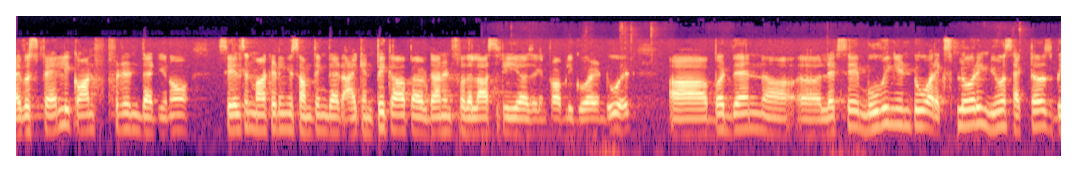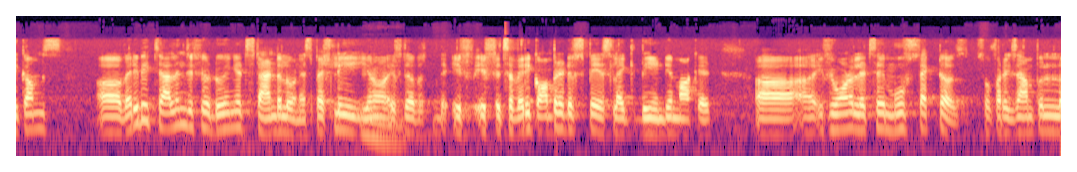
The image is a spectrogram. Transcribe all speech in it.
I was fairly confident that you know sales and marketing is something that I can pick up. I've done it for the last three years. I can probably go ahead and do it. Uh, but then, uh, uh, let's say, moving into or exploring newer sectors becomes a very big challenge if you're doing it standalone. Especially, you know, if the if if it's a very competitive space like the Indian market. Uh, if you want to, let's say, move sectors. So, for example,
